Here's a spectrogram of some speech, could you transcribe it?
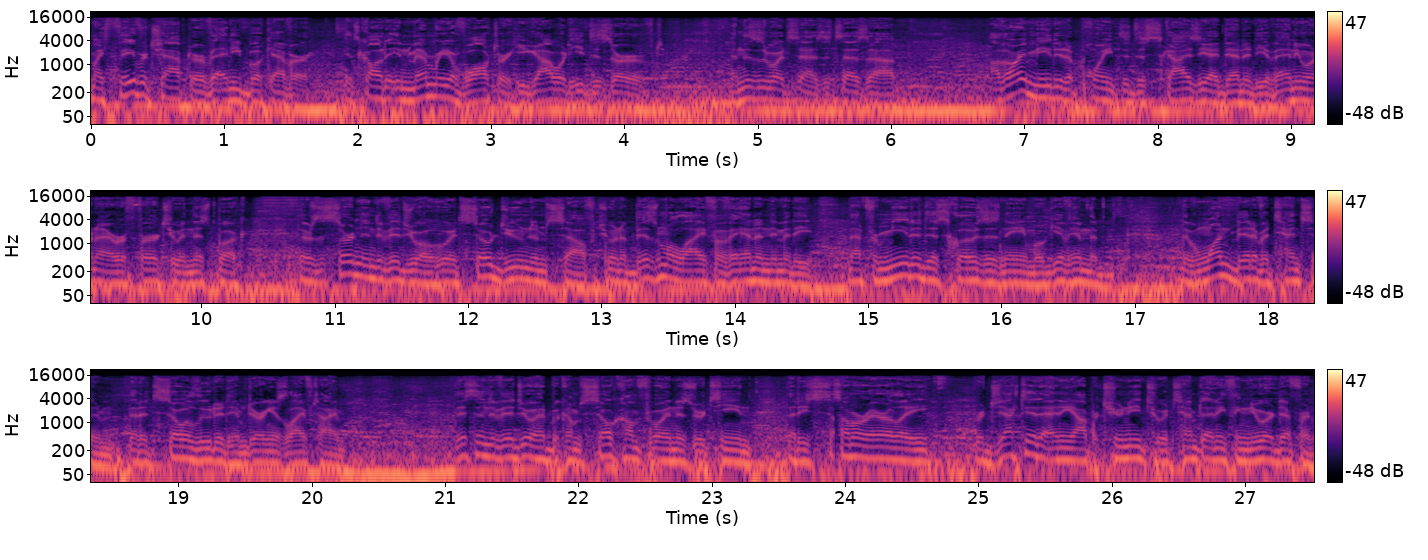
my favorite chapter of any book ever. It's called In Memory of Walter, He Got What He Deserved. And this is what it says it says, uh, Although I made it a point to disguise the identity of anyone I refer to in this book, there's a certain individual who had so doomed himself to an abysmal life of anonymity that for me to disclose his name will give him the, the one bit of attention that had so eluded him during his lifetime. This individual had become so comfortable in his routine that he summarily rejected any opportunity to attempt anything new or different.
